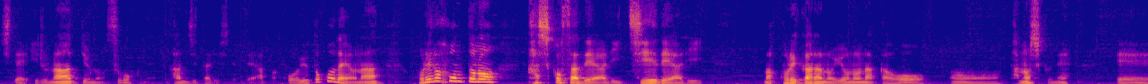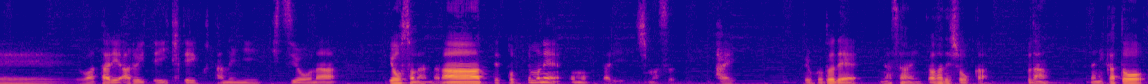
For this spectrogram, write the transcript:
しているなっていうのをすごくね、感じたりしてて、やっぱこういうとこだよな。これが本当の賢さであり、知恵であり、まあ、これからの世の中を楽しくね、えー、渡り歩いて生きていくために必要な要素なんだなーってとってもね、思ったりします。はい。ということで、皆さんいかがでしょうか？普段何かと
